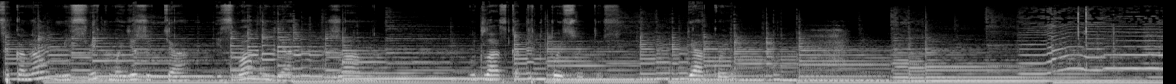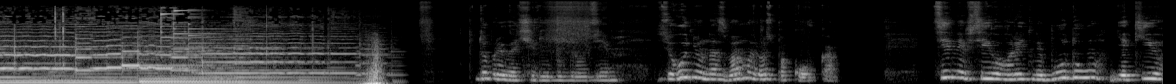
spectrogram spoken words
Це канал Мій світ, моє життя. І з вами я, Жанна. Будь ласка, підписуйтесь. Дякую. Добрий вечір, любі друзі. Сьогодні у нас з вами розпаковка. Ціни всі говорити не буду, які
